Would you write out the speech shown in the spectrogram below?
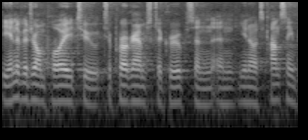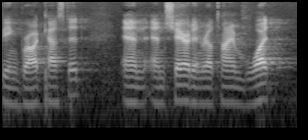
the individual employee to, to programs to groups and, and you know it's constantly being broadcasted and, and shared in real time what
